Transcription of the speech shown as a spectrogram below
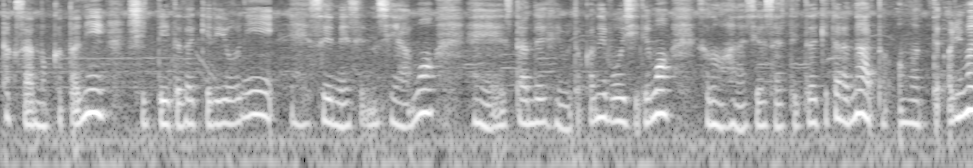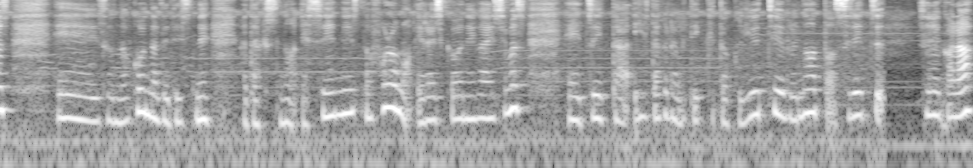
たくさんの方に知っていただけるように、えー、SNS のシェアも、えー、スタンド FM とかねボイシーでもそのお話をさせていただけたらなと思っております。えー、そんなこんなでですね私の SNS のフォローもよろしくお願いします。えー、Twitter、Instagram、TikTok、YouTube、ノート、スレッズそれから、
